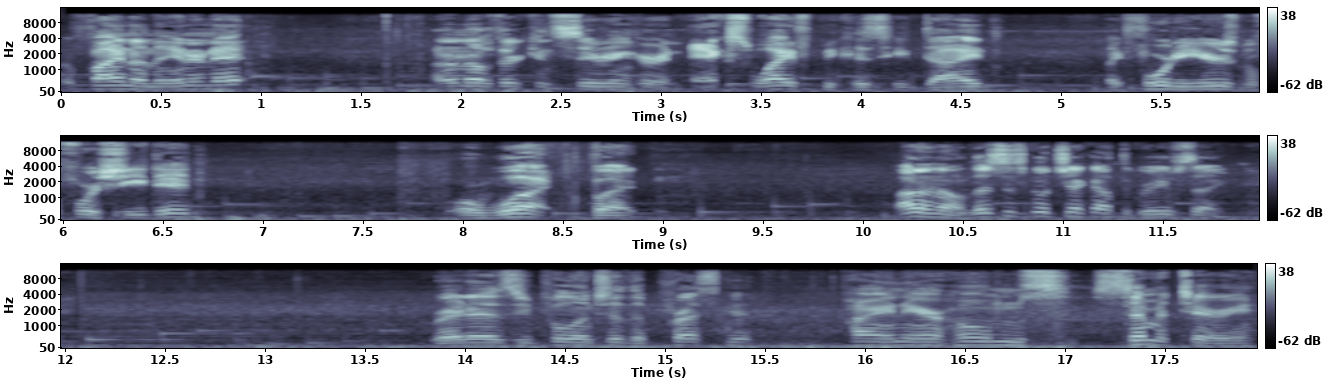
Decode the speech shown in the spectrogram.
or find on the internet. I don't know if they're considering her an ex-wife because he died like 40 years before she did or what, but I don't know. Let's just go check out the gravesite. Right as you pull into the Prescott Pioneer Homes Cemetery,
